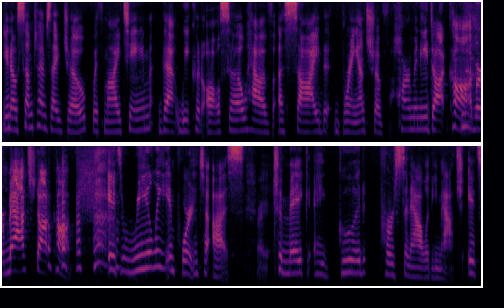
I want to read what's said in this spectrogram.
You know, sometimes I joke with my team that we could also have a side branch of Harmony.com or Match.com it's really important to us right. to make a good personality match. It's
